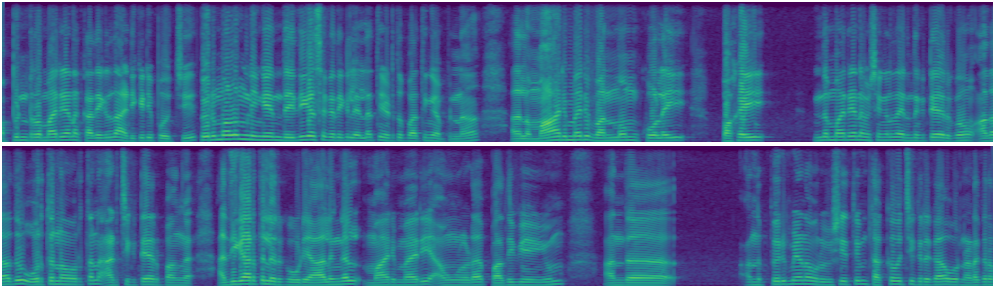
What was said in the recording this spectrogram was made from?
அப்படின்ற மாதிரியான கதைகள் தான் அடிக்கடி போச்சு. பெரும்பாலும் நீங்கள் இந்த இதிகாச கதைகள் எல்லாத்தையும் எடுத்து பார்த்தீங்க அப்படின்னா அதில் மாறி மாறி வன்மம் கொலை பகை இந்த மாதிரியான விஷயங்கள் தான் இருந்துக்கிட்டே இருக்கும். அதாவது ஒருத்தனை ஒருத்தனை அடிச்சுக்கிட்டே இருப்பாங்க. அதிகாரத்தில் இருக்கக்கூடிய ஆளுங்கள் மாறி மாறி அவங்களோட பதவியையும் அந்த அந்த பெருமையான ஒரு விஷயத்தையும் தக்க வச்சுக்கிறதுக்காக ஒரு நடக்கிற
